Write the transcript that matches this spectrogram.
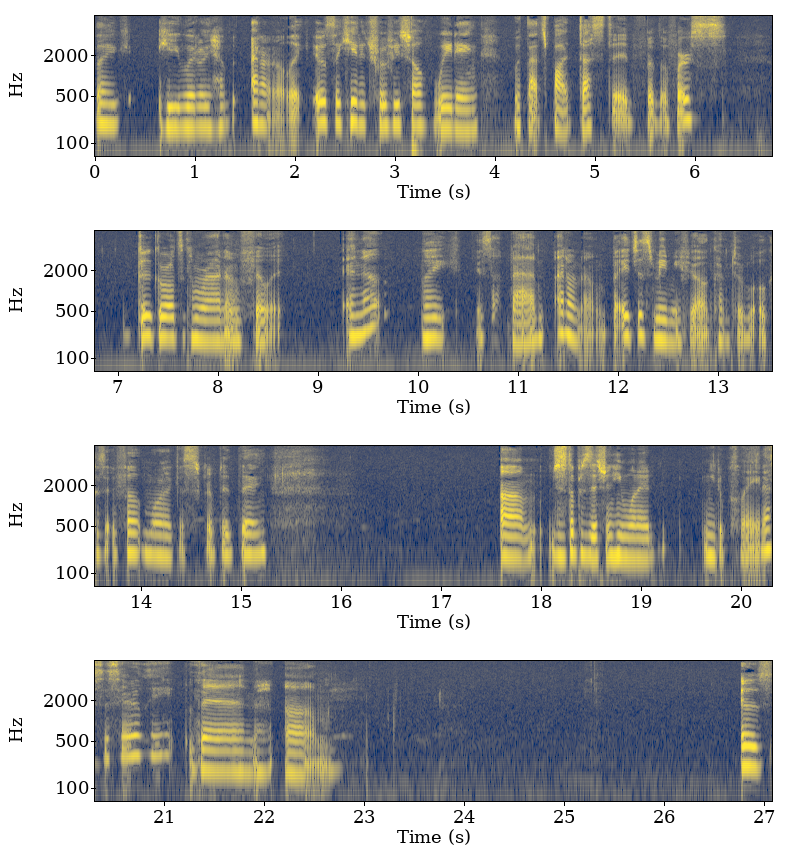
Like he literally had i don't know like it was like he had a trophy shelf waiting with that spot dusted for the first good girl to come around and fill it. And now like is that bad? I don't know, but it just made me feel uncomfortable because it felt more like a scripted thing. Um, just the position he wanted me to play necessarily, then um, it was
